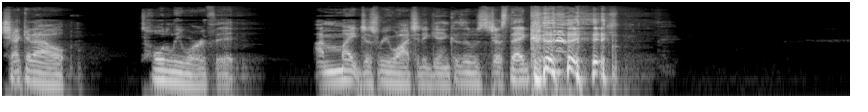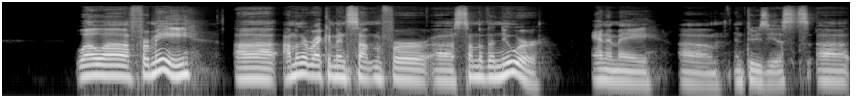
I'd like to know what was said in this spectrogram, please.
Check it out. Totally worth it. I might just rewatch it again because it was just that good. Well, uh, for me, uh, I'm going to recommend something for uh, some of the newer anime um, enthusiasts. Uh,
